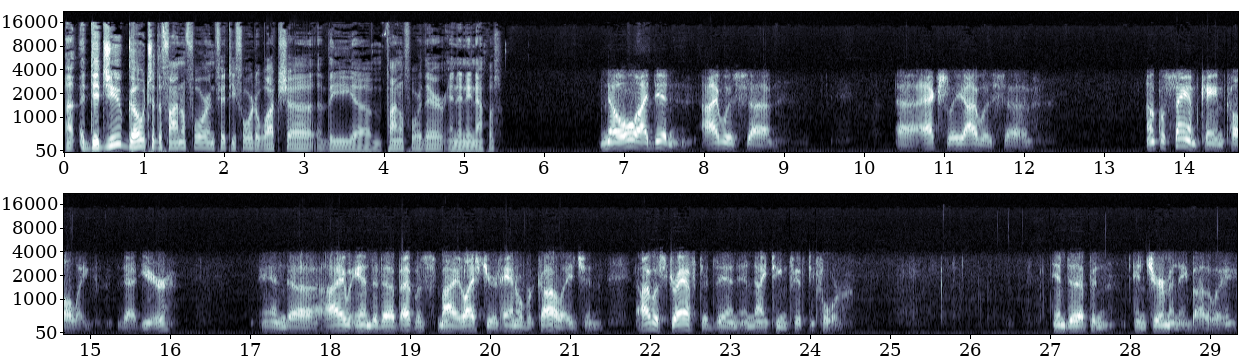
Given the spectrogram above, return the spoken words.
uh, did you go to the Final Four in '54 to watch uh, the um, Final Four there in Indianapolis? No, I didn't. I was uh, uh actually I was uh, Uncle Sam came calling that year, and uh, I ended up. That was my last year at Hanover College, and I was drafted then in 1954. Ended up in in Germany, by the way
